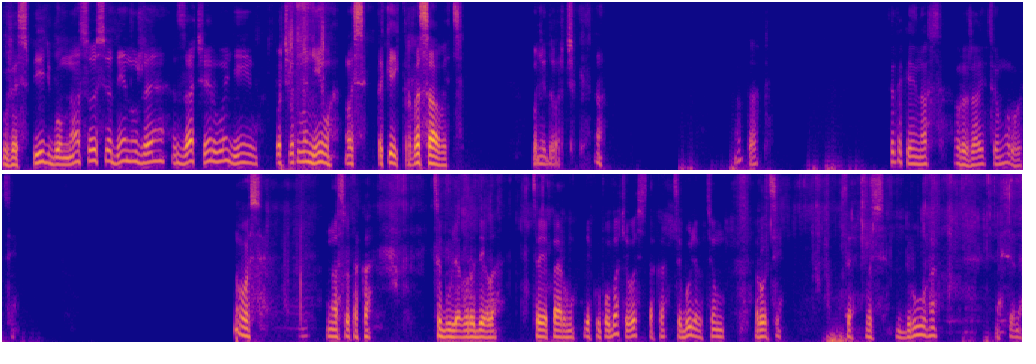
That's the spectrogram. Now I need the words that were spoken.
уже спіть, бо в нас ось один уже зачервонів, почервонів. Ось такий красавець. Помідорчик. О. Отак. Це такий нас урожай в цьому році. Ну ось. У нас отака цибуля вродила. Це я перву, яку побачив, ось така цибуля в цьому році. Це ось друга. Ось сюди.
